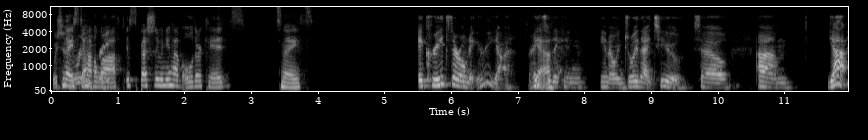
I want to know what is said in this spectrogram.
which it's is nice really to have great. a loft, especially when you have older kids. It's nice. It creates their own area, right? Yeah. So they can, you know, enjoy that too. So, um, yeah,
